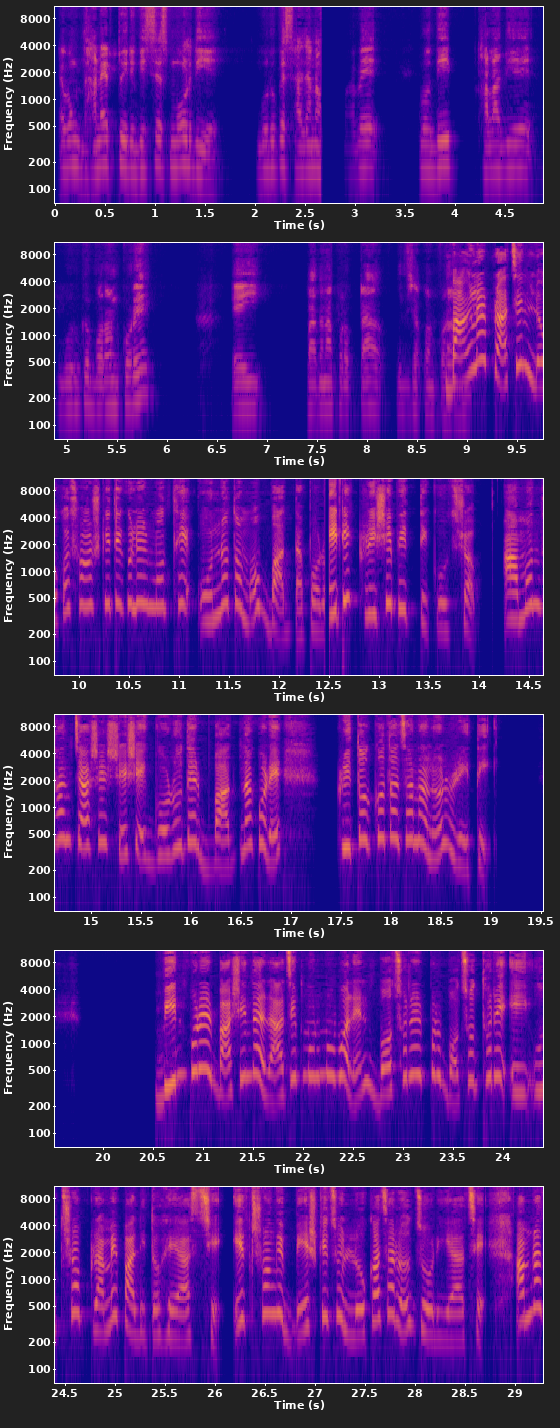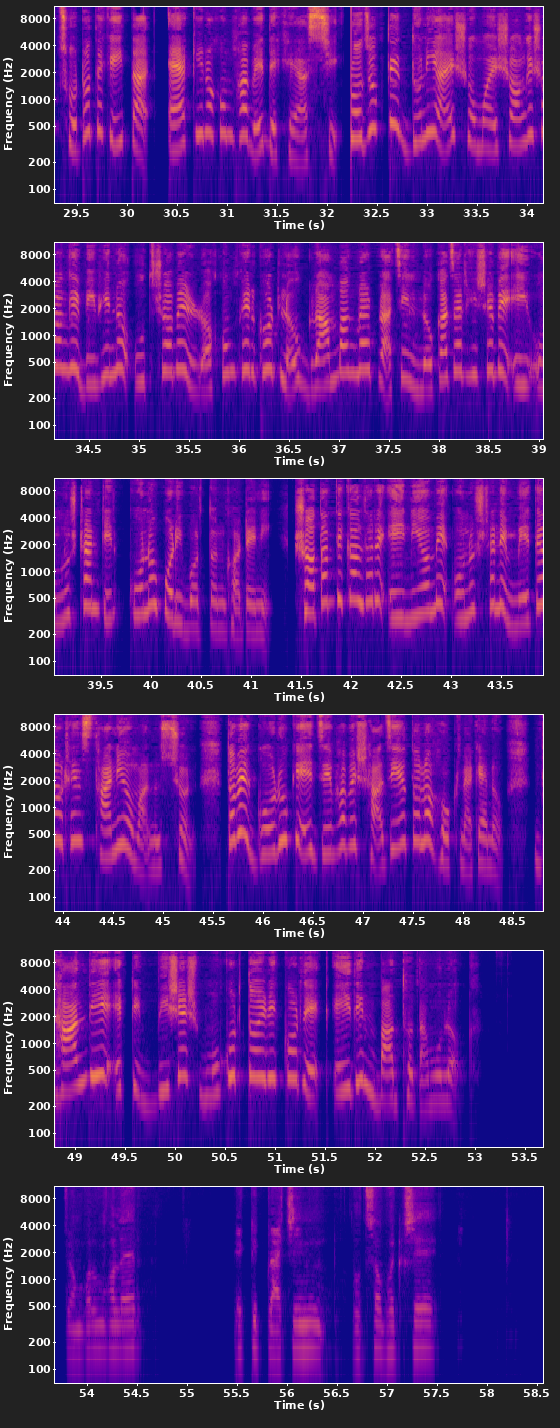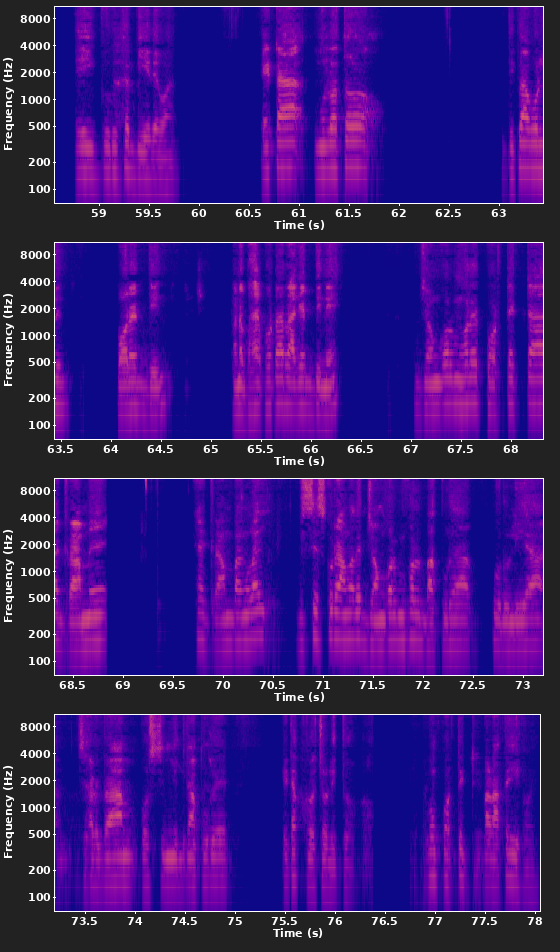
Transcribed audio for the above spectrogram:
এবং ধানের তৈরি বিশেষ মোড় দিয়ে গরুকে সাজানো ভাবে প্রদীপ, থালা দিয়ে গরুকে বরণ করে এই বাদনা উদযাপন বাংলার প্রাচীন লোক সংস্কৃতিগুলির মধ্যে অন্যতম বাদনা পরব। এটি কৃষিভিত্তিক উৎসব। আমন ধান চাষের শেষে গরুদের বাদনা করে কৃতজ্ঞতা জানানোর রীতি। বিনপুরের বাসিন্দা রাজীব মুর্মু বলেন, বছরের পর বছর ধরে এই উৎসব গ্রামে পালিত হয়ে আসছে। এর সঙ্গে বেশ কিছু লোকাচারও জড়িয়ে আছে। আমরা ছোট থেকেই তা একই রকম ভাবে দেখে আসছি। প্রযুক্তির দুনিয়ায় সময়ের সঙ্গে সঙ্গে বিভিন্ন উৎসবের রকম ফের ঘটলেও গ্রাম বাংলার প্রাচীন লোকাচার হিসেবে এই অনুষ্ঠানটির কোনো পরিবর্তন ঘটেনি। শতাব্দীকাল ধরে এই নিয়মে অনুষ্ঠানে মেতে ওঠেন স্থানীয় মানুষজন। তবে গরুকে যেভাবে সাজিয়ে তোলা হোক না কেন, ধান দিয়ে একটি বিশেষ মুকুট তৈরি করে এই দিন বাধ্যতামূলক। জঙ্গলমহলের একটি প্রাচীন উৎসব হচ্ছে এই গরুকে বিয়ে দেওয়া। এটা মূলত দীপাবলির পরের দিন মানে ভাইফোঁটার আগের দিনে জঙ্গলমহলের প্রত্যেকটা গ্রামে হ্যাঁ গ্রাম বাংলায় বিশেষ করে আমাদের জঙ্গলমহল বাঁকুড়া, পুরুলিয়া, ঝাড়গ্রাম, পশ্চিম মেদিনীপুরে এটা প্রচলিত এবং প্রত্যেকটি পাড়াতেই হয়।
